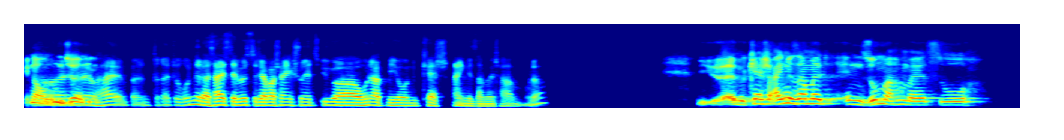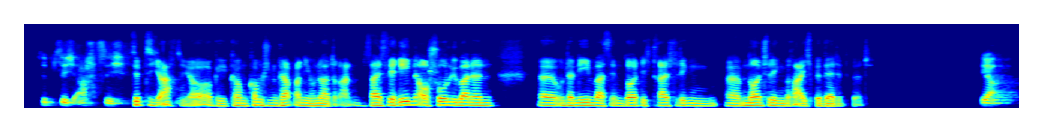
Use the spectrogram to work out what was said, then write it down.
Genau. Und, äh, halbe, dritte Runde, das heißt, ihr müsstet ja wahrscheinlich schon jetzt über 100 Millionen Cash eingesammelt haben, oder? Cash eingesammelt, in Summe haben wir jetzt so 70, 80. 70, 80, ja, okay, komm, komm schon knapp an die 100 dran. Das heißt, wir reden auch schon über ein äh, Unternehmen, was im deutlich dreistelligen, äh, neunstelligen Bereich bewertet wird. Ja,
